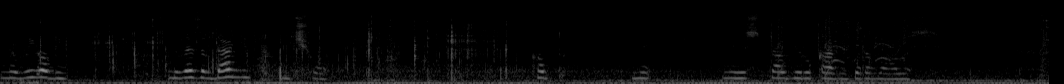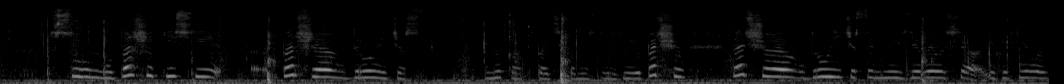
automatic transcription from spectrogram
Новий обій. Завдання. Нічого. Коп... Не, не справді рука відірвалась. Сумно. Перше кісі. е, Перше в другій частині. Ну капець, яка ностальгія. Перше, перше в другій частині з'явилися і хотіли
